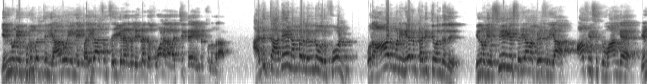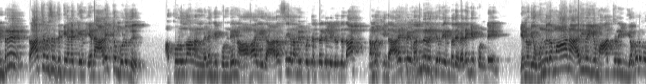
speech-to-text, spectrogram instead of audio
என்னுடைய குடும்பத்தில் யாரோ என்னை பரிகாசம் செய்கிறார்கள் என்று அந்த போனை நான் வச்சுட்டேன் என்று சொல்லுகிறார். அடுத்து அதே நம்பர்ல இருந்து ஒரு போன் ஒரு ஆறு மணி நேரம் கழித்து வந்தது. இதனுடைய சீரியஸ் தெரியாம பேசுறியா? ஆபீஸுக்கு வாங்க என்று ராஜபேசத்துக்கு எனக்கு என்னை அழைக்கும் பொழுது அப்பொழுதுதான் நான் விளங்கி கொண்டேன். ஆகா இது அரசியலமைப்பு சட்டங்களில் இருந்துதான் நமக்கு இந்த அழைப்பே வந்திருக்கிறது என்பதை விளங்கி கொண்டேன். என்னுடைய உன்னதமான அறிவையும் ஆற்றலையும் எவ்வளவு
